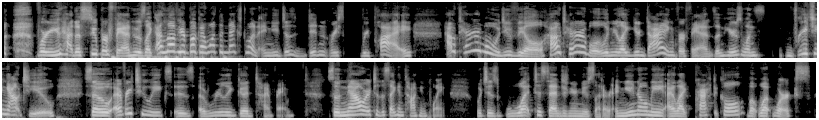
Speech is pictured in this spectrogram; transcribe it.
where you had a super fan who was like, I love your book. I want the next one. And you just didn't re- reply. How terrible would you feel? How terrible when you're like, you're dying for fans and here's one's reaching out to you. So every two weeks is a really good time frame. So now we're to the second talking point, which is what to send in your newsletter. And you know me, I like practical, but what works.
